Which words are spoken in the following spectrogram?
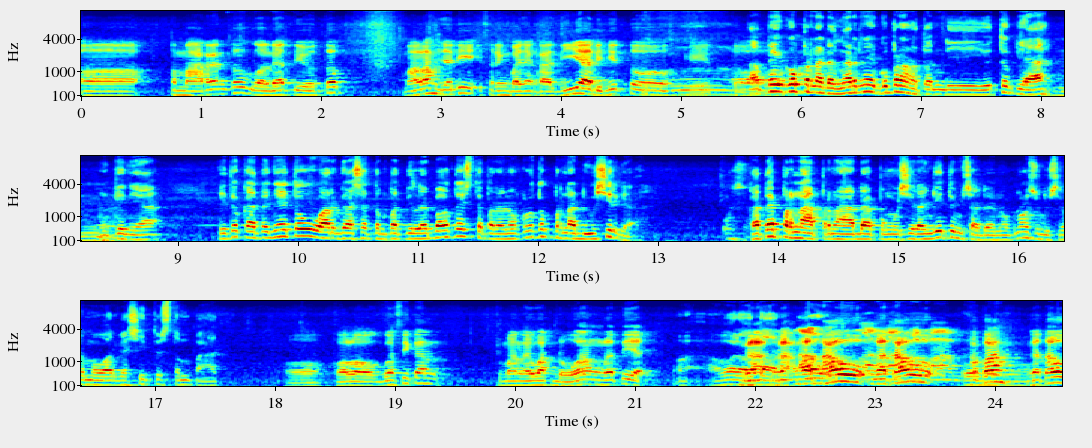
eh, kemarin tuh gue lihat di YouTube malah jadi sering banyak razia di situ gitu. Tapi gue pernah dengar nih, gue pernah nonton di YouTube ya, mungkin ya. Itu katanya itu warga setempat di Lembang tuh setiap ada nongkrong tuh pernah diusir gak? Katanya pernah pernah ada pengusiran gitu, misalnya ada nongkrong diusir sama warga situ setempat. Oh, kalau gue sih kan cuma lewat doang berarti ya. Oh, nggak tahu. nggak nggak tahu. nggak tahu. apa? Nggak tahu.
